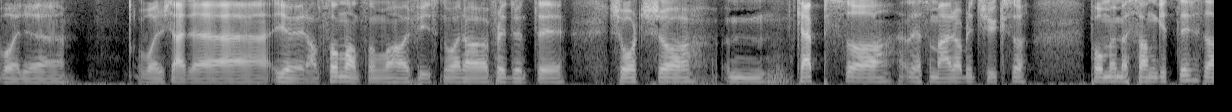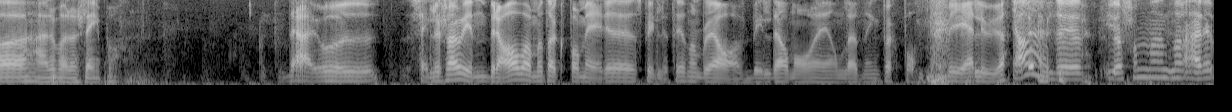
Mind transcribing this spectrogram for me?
Vår, eh, vår kjære Gjøransson, han som har fysen vår, har flydd rundt i shorts og um, caps og det som er har blitt sjuk, så på med møssa, gutter. Da er det bare å slenge på. Det er jo selger seg jo inn bra da, med tanke på mer spilletid. Nå blir jeg avbilda nå i anledning puckbånd med lue. Ja, det gjør som når er det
